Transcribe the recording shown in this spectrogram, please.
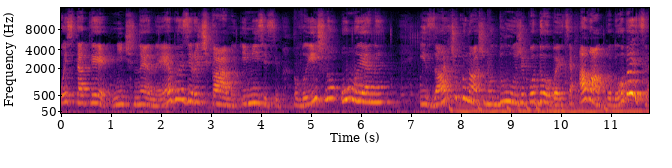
Ось таке нічне небо зірочками і місяцем вийшло у мене. І зайчику нашому дуже подобається. А вам подобається?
